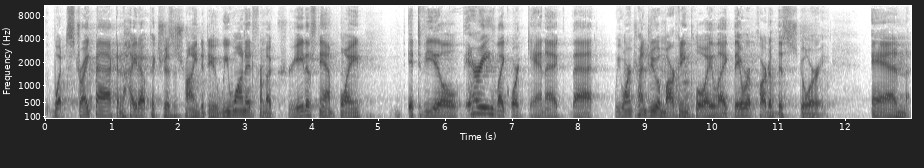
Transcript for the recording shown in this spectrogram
what Strike Back and Hideout Pictures is trying to do, we wanted from a creative standpoint it to feel very like organic that we weren't trying to do a marketing ploy. Like they were a part of this story, and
